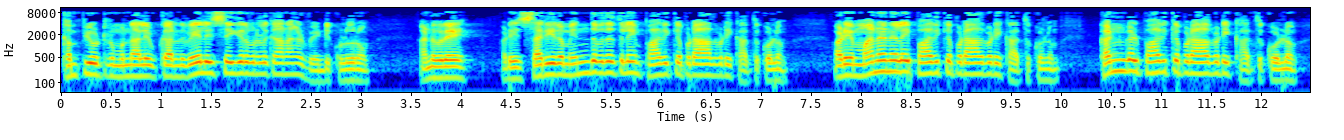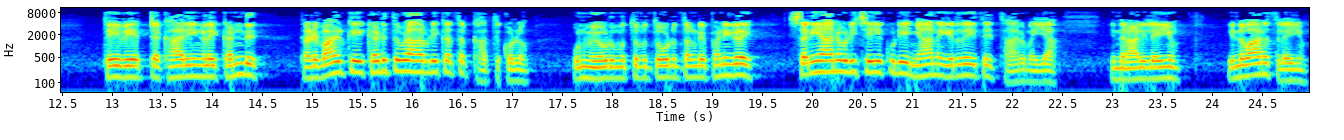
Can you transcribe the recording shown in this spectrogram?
கம்ப்யூட்டர் முன்னாலே உட்கார்ந்து வேலை செய்கிறவர்களுக்காக நாங்கள் வேண்டிக் கொள்கிறோம். அன்றுவரே அவருடைய சரீரம் எந்த விதத்திலையும் பாதிக்கப்படாதபடி காத்துக்கொள்ளும். அவருடைய மனநிலை பாதிக்கப்படாதபடி காத்துக்கொள்ளும். கண்கள் பாதிக்கப்படாதபடி காத்துக்கொள்ளும். தேவையற்ற காரியங்களை கண்டு தன்னுடைய வாழ்க்கையை கெடுத்து விடாதபடி கத்தர் காத்துக்கொள்ளும். உண்மையோடும் முத்தமத்தோடும் தங்களுடைய பணிகளை சரியானபடி செய்யக்கூடிய ஞான இருதயத்தை தாரும் ஐயா. இந்த நாளிலேயும் இந்த வாரத்திலேயும்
